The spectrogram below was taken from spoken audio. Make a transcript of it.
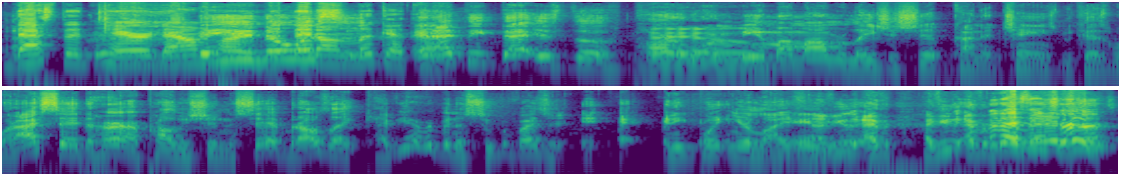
that's the tear down And part. but they don't look at that. And I think that is the part where me and my mom relationship kind of changed because what I said to her, I probably shouldn't have said, but I was like, "Have you ever been a supervisor at, at any point in your life? Have you ever have you ever But been a manager? truth.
